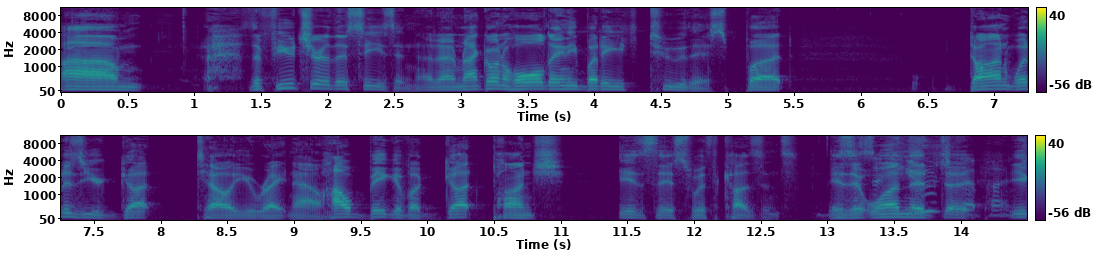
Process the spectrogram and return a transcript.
Um, the future of this season, and I'm not going to hold anybody to this, but Dawn, what does your gut tell you right now? How big of a gut punch is this with Cousins? This is it is one that uh, you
